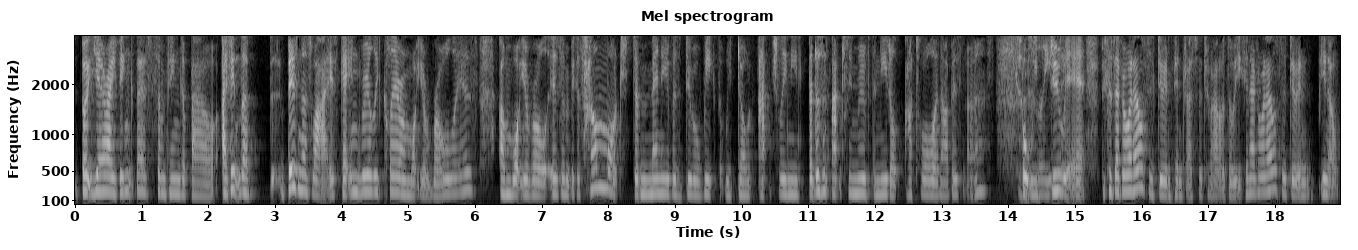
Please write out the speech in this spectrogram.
But yeah, I think there's something about, I think the business wise, getting really clear on what your role is and what your role isn't, because how much do many of us do a week that we don't actually need, that doesn't actually move the needle at all in our business, Completely. but we do it because everyone else is doing Pinterest for two hours a week and everyone else is doing, you know,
